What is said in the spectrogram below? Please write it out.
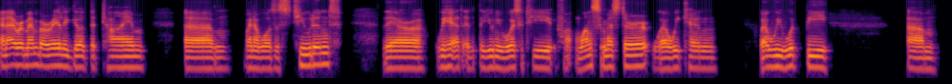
and I remember really good the time um, when I was a student. There, we had at the university one semester where we can, where we would be, um,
